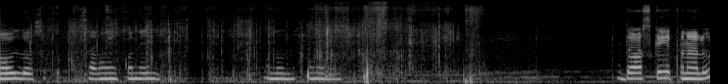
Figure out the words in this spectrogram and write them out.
మామూలు దోశ సగం కొన్ని దోసకాయ విత్తనాలు.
